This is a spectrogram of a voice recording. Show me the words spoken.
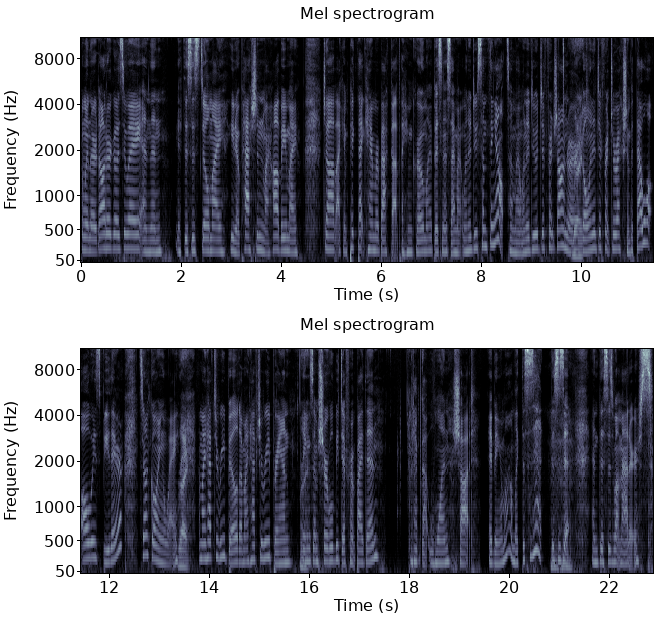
when our daughter goes away, and then if this is still my you know passion, my hobby, my job, I can pick that camera back up. I can grow my business. I might want to do something else. I might want to do a different genre, or Right. go in a different direction. But that will always be there. It's not going away. Right. I might have to rebuild. I might have to rebrand. Things Right. I'm sure will be different by then. But I've got one shot at being a mom. Like this is it. This is it. And this is what matters.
